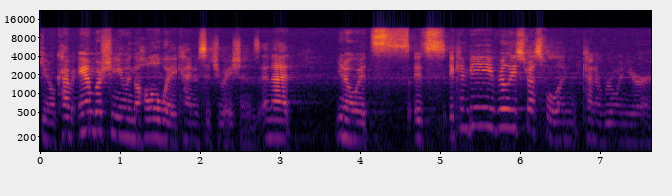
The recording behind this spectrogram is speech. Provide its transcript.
you know, kind of ambushing you in the hallway kind of situations, and that, you know, it's it's it can be really stressful and kind of ruin your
